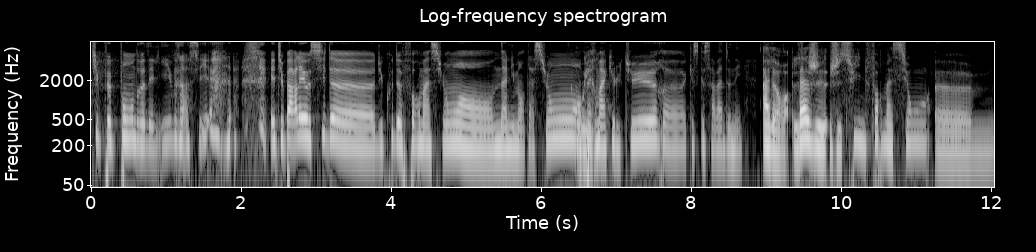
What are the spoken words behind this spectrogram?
Tu peux pondre des livres ainsi. Et tu parlais aussi de, du coup de formation en alimentation, en permaculture. Euh, qu'est-ce que ça va donner? Alors là, je, suis une formation euh,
